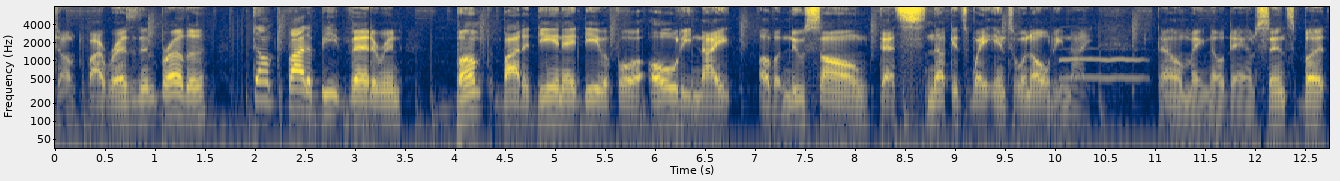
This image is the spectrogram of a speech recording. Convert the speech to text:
Dumped by Resident Brother. Dumped by the Beat Veteran. Bumped by the DNA Diva for an oldie night of a new song that snuck its way into an oldie night. That don't make no damn sense, but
